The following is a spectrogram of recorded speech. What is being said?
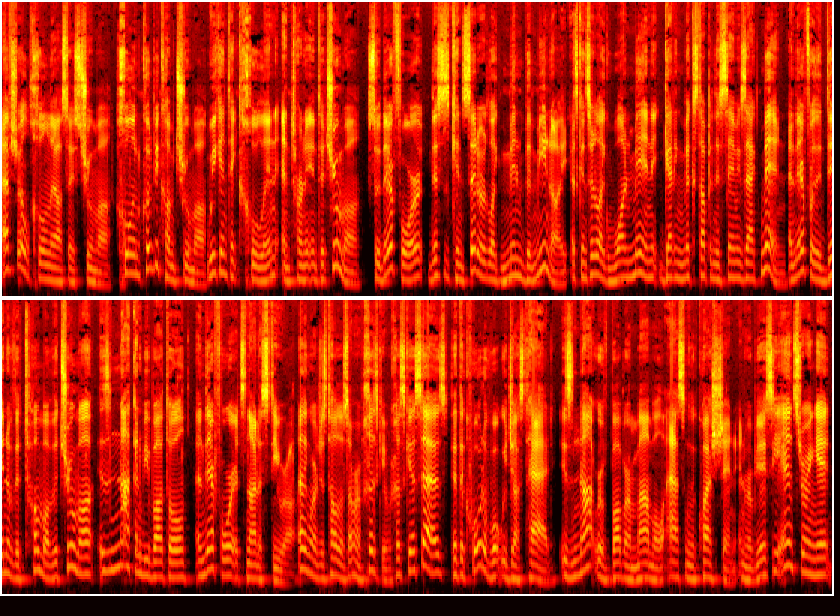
efshel chulin says truma. Chulin could become truma. We can take chulin and turn it into truma. So therefore, this is considered like min b'minai. It's considered like one min getting mixed up in the same exact min, and therefore the din of the tuma of the truma is not going to be batal, and therefore it's not a stira. I think we're just told us, Rav Chizkiah. says that the quote of what we just had is not Rav Babar Mamel asking the question and Rabbi Yossi answering it.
